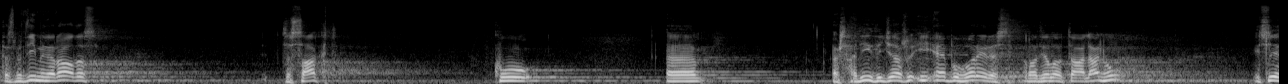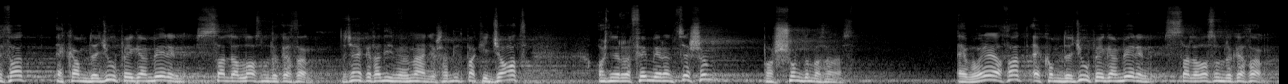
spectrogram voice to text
transmetimin e radhës të sakt, ku e, Është hadithi gjithashtu i Ebu Hurejres, radiallahu ta'ala anhu, i cili thot, e kam dëgju pejgamberin sallallahu sallam duke thënë. Dëgjone këtë hadith me vëmendje, është hadith pak i gjatë, është një rrëfim i rëndësishëm, por shumë domethënës. Ebu Hurejre thot, e kam dëgju pejgamberin sallallahu sallam duke thënë.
